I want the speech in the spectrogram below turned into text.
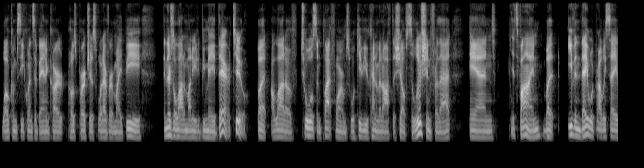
welcome sequence, abandoned cart, post purchase, whatever it might be. And there's a lot of money to be made there too. But a lot of tools and platforms will give you kind of an off the shelf solution for that. And it's fine. But even they would probably say,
